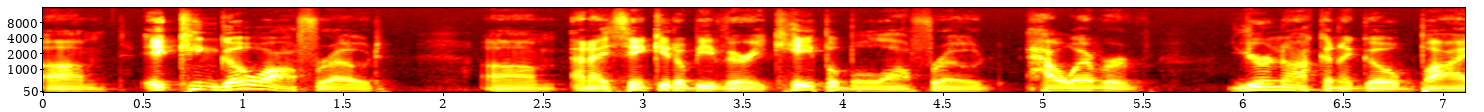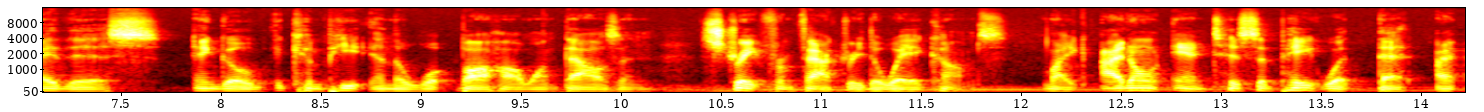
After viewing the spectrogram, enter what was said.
Um, it can go off road, um, and I think it'll be very capable off road. However, you're not going to go buy this and go compete in the Baja 1000 straight from factory the way it comes. Like I don't anticipate what that. I,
